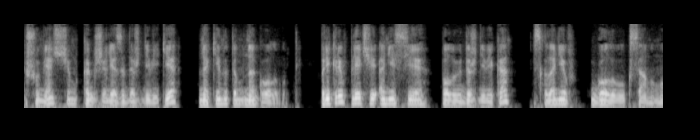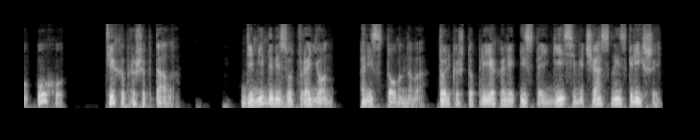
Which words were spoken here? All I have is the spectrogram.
шумящим, как железо дождевике, накинутым на голову. Прикрыв плечи Анисия полую дождевика, склонив голову к самому уху, тихо прошептала. Демида везут в район, арестованного. Только что приехали из тайги семичастные с Гришей.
